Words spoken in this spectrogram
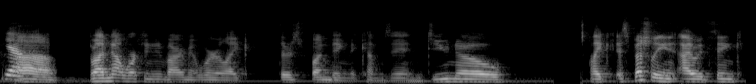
yeah Um, but I've not worked in an environment where like there's funding that comes in. Do you know, like especially I would think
